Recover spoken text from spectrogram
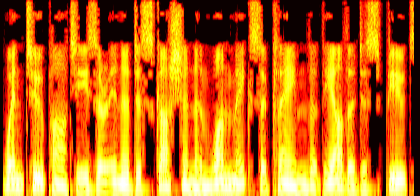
When two parties are in a discussion and one makes a claim that the other disputes,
